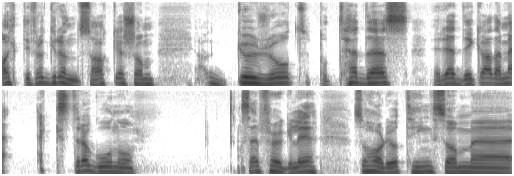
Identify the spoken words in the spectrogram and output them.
Alt ifra grønnsaker som gulrot, potetes, reddika. De er ekstra gode nå. Selvfølgelig så har du jo ting som eh,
